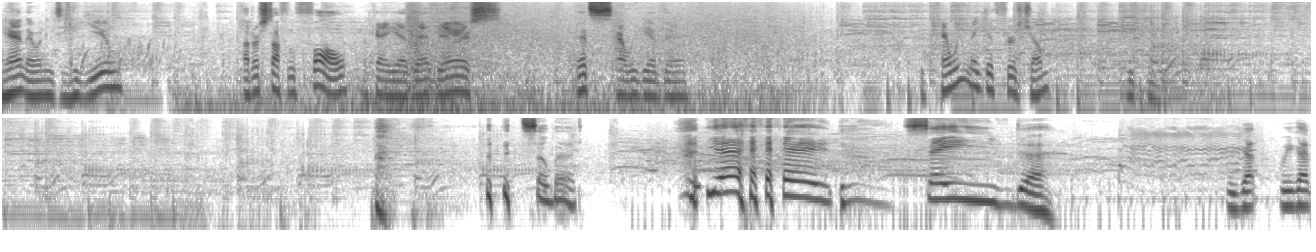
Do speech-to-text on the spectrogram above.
Yeah, now I need to hit you. Other stuff will fall. Okay, yeah, there, there's... That's how we get there. But can we make that first jump? We can. it's so bad. Yay! Saved! We got, we got,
